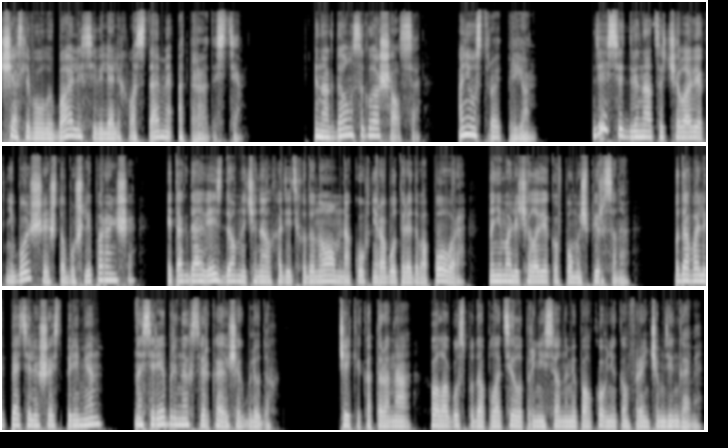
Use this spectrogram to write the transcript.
счастливо улыбались и виляли хвостами от радости. Иногда он соглашался. Они устроят прием. Десять-двенадцать человек, не больше, чтобы ушли пораньше. И тогда весь дом начинал ходить ходуном, на кухне работали два повара, нанимали человека в помощь Пирсону, подавали пять или шесть перемен на серебряных сверкающих блюдах. Чеки, которые она, хвала Господу, оплатила принесенными полковником Френчем деньгами.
